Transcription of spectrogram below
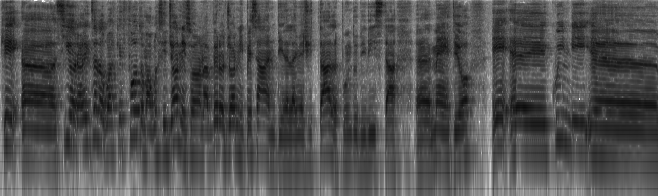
che uh, sì ho realizzato qualche foto ma questi giorni sono davvero giorni pesanti nella mia città dal punto di vista uh, meteo. E eh, quindi eh,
